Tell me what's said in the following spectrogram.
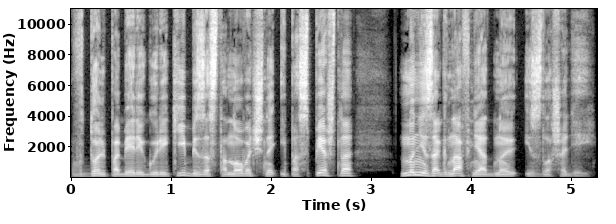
вдоль по берегу реки безостановочно и поспешно, но не загнав ни одной из лошадей.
